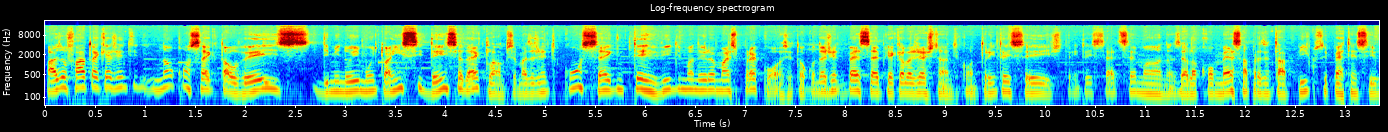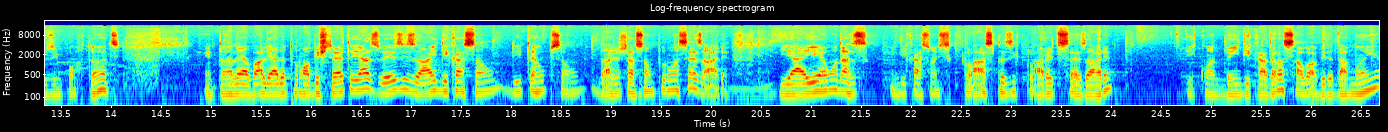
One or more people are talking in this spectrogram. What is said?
mas o fato é que a gente não consegue, talvez, diminuir muito a incidência da eclâmpsia, mas a gente consegue intervir de maneira mais precoce. Então, quando a gente percebe que aquela gestante com 36, 37 semanas, ela começa a apresentar picos hipertensivos importantes, então ela é avaliada por um obstetra e às vezes há indicação de interrupção da gestação por uma cesárea. E aí é uma das indicações clássicas e claras de cesárea e quando bem indicada, ela salva a vida da mãe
